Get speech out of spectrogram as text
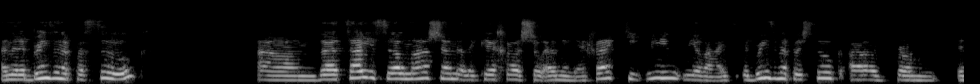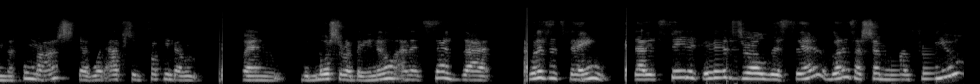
And then it brings in a pasuk. Um, V'ata Yisrael Hashem elikecha shoel minecha ki im yirais. It brings in a pasuk uh, from in the Chumash that we're actually talking about when with Moshe Rabbeinu, and it says that what is it saying? That it stated Israel, listen, what does Hashem want from you?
